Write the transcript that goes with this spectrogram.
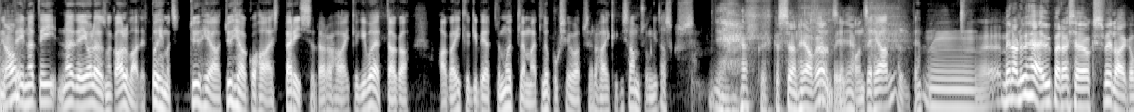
No. ei, nad ei, nad ei ole ühesõnaga halvad, et põhimõtteliselt tühja, tühja koha eest päris seda raha ikkagi võeta, aga, aga ikkagi peate mõtlema, et lõpuks jõuab see raha ikkagi Samsungi taskusse. jah, kas see on hea või halb? on see hea või halb, jah mm,. meil on ühe überasja jaoks veel aega,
